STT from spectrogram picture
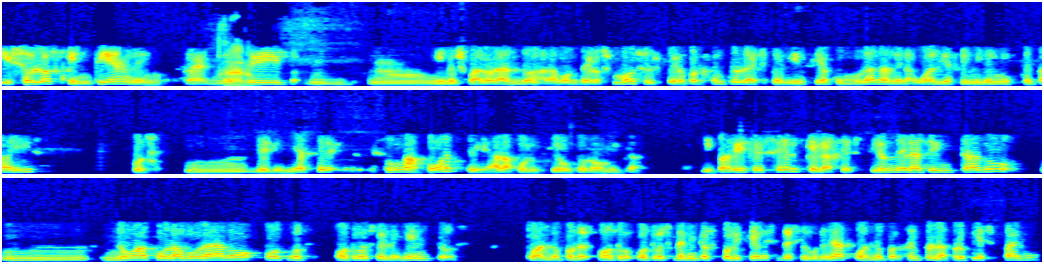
y son los que entienden. no estoy mm, minusvalorando la labor de los Mossos, pero por ejemplo la experiencia acumulada de la Guardia Civil en este país, pues mm, debería ser es un aporte a la policía autonómica y parece ser que la gestión del atentado mm, no ha colaborado otros otros elementos cuando por otros elementos policiales de seguridad cuando por ejemplo la propia España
